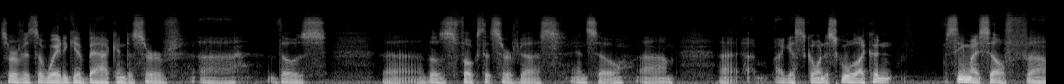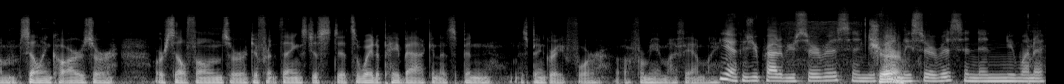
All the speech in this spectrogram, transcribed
sort of it's a way to give back and to serve uh, those. uh, those folks that served us. And so, um, uh, I guess going to school, I couldn't see myself um, selling cars or or cell phones or different things. Just it's a way to pay back, and it's been it's been great for uh, for me and my family. Yeah, because you're proud of your service and your Sure. family service, and then you want to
